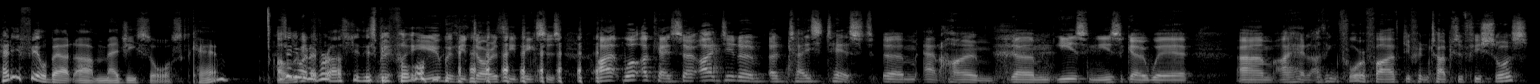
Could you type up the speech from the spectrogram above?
How do you feel about uh, Maggi sauce, Cam? Has Oh, anyone ever asked you this before? you with your Dorothy Dixes. I, well, okay, so I did a, a taste test um, at home um, years and years ago where um, I had, I think, four or five different types of fish sauce.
